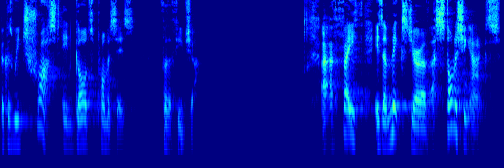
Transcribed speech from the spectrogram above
because we trust in God's promises for the future. Uh, faith is a mixture of astonishing acts,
